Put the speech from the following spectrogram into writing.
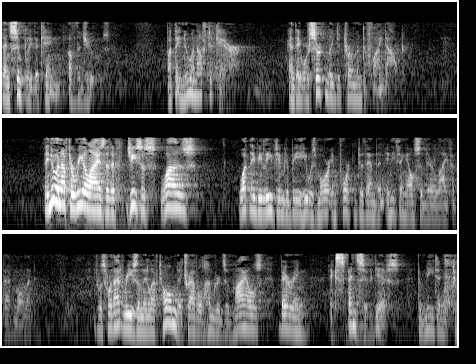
than simply the King of the Jews. But they knew enough to care, and they were certainly determined to find out. They knew enough to realize that if Jesus was what they believed him to be, he was more important to them than anything else in their life at that moment. It was for that reason they left home. They traveled hundreds of miles bearing expensive gifts to meet and to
